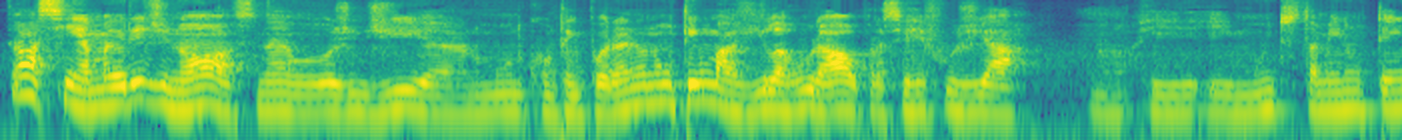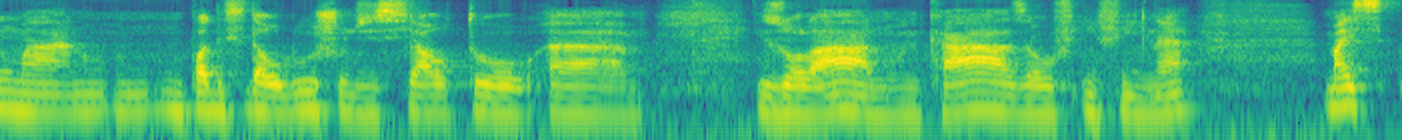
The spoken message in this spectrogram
Então, assim, a maioria de nós, né, hoje em dia, no mundo contemporâneo, não tem uma vila rural para se refugiar. E, e muitos também não têm uma. não, não, podem se dar o luxo de se auto uh, isolar em casa, ou, enfim, né? Mas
